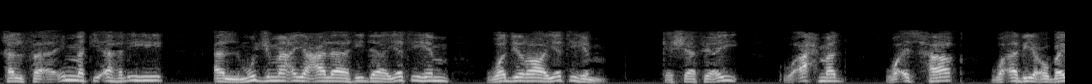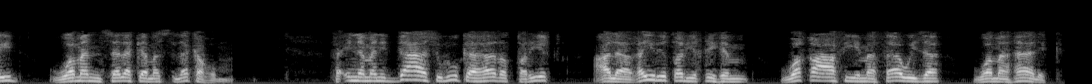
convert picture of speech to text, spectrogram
خلف أئمة أهله المجمع على هدايتهم ودرايتهم كالشافعي وأحمد وإسحاق وأبي عبيد ومن سلك مسلكهم. فإن من ادعى سلوك هذا الطريق على غير طريقهم وقع في مفاوز ومهالك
